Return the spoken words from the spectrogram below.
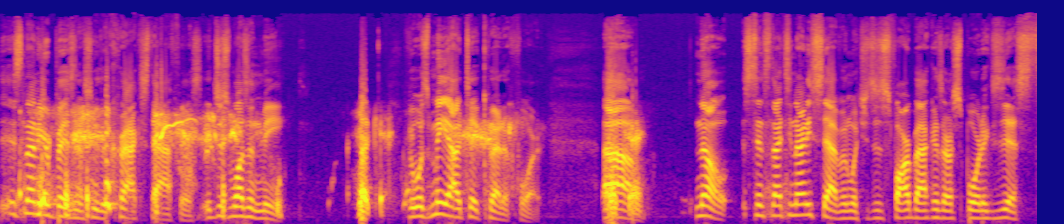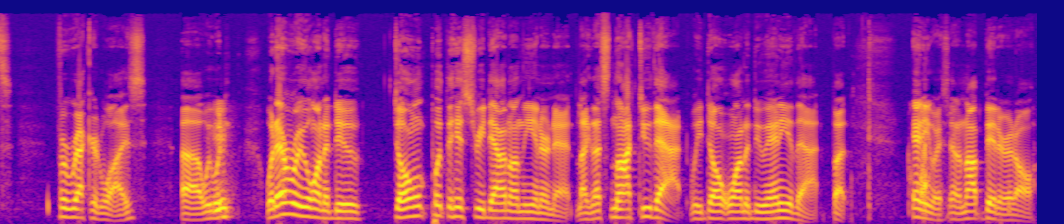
It's none of your business who the crack staff is. It just wasn't me. Okay. If it was me, I'd take credit for it. Um, Okay. No, since 1997, which is as far back as our sport exists, for record wise, uh, we would whatever we want to do. Don't put the history down on the internet. Like, let's not do that. We don't want to do any of that. But, anyways, and I'm not bitter at all.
